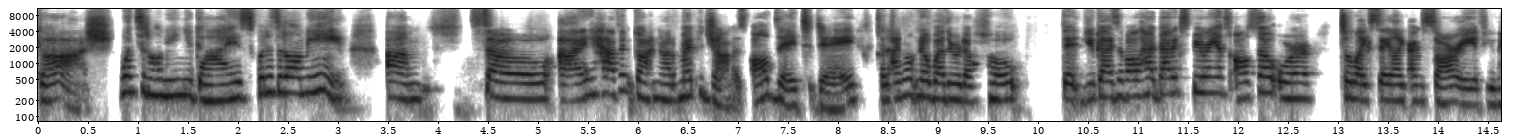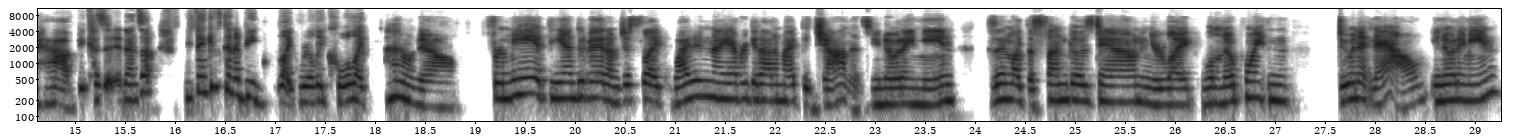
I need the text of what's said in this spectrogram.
gosh, what's it all mean, you guys? What does it all mean? Um, so I haven't gotten out of my pajamas all day today, and I don't know whether to hope that you guys have all had that experience also, or to like say like I'm sorry if you have, because it, ends up you think it's going to be like really cool. Like I don't know for me, at the end of it, I'm just like, why didn't I ever get out of my pajamas? You know what I mean? Because then, like, the sun goes down, and you're like, well, no point in doing it now. You know what I mean?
